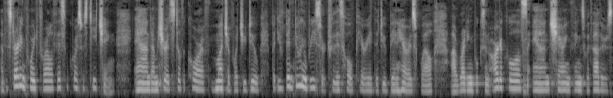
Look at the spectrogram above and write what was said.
And the starting point for all of this, of course, was teaching. And I'm sure it's still the core of much of what you do. But you've been doing research for this whole period that you've been here as well, uh, writing books and articles and sharing things with others.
